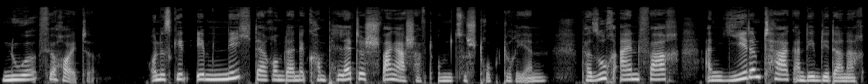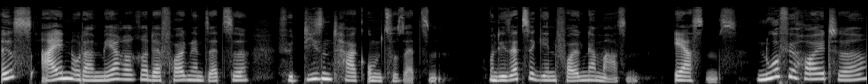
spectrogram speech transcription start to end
nur für heute. Und es geht eben nicht darum, deine komplette Schwangerschaft umzustrukturieren. Versuch einfach an jedem Tag, an dem dir danach ist, ein oder mehrere der folgenden Sätze für diesen Tag umzusetzen. Und die Sätze gehen folgendermaßen. Erstens, nur für heute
